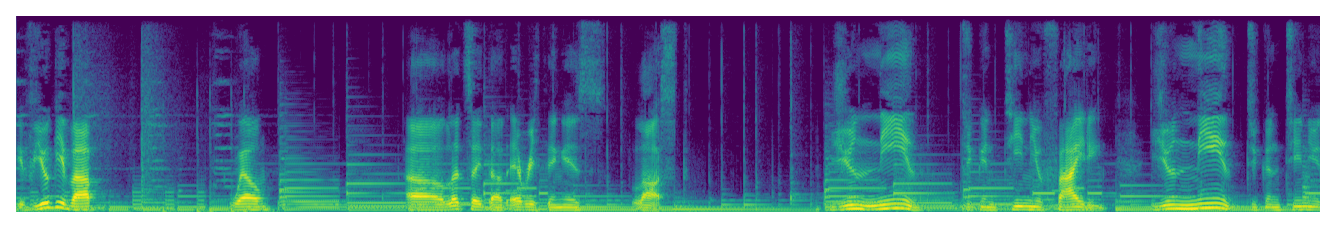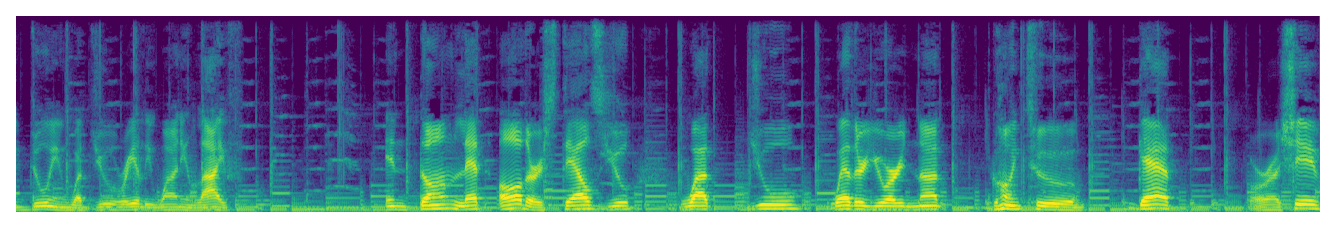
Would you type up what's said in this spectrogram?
If you give up, well, uh, let's say that everything is lost. You need to continue fighting. You need to continue doing what you really want in life and don't let others tell you what you whether you are not going to get or achieve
